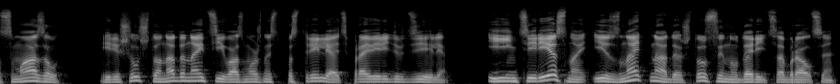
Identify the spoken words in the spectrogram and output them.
смазал и решил, что надо найти возможность пострелять, проверить в деле. И интересно, и знать надо, что сын ударить собрался.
